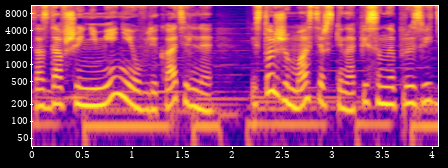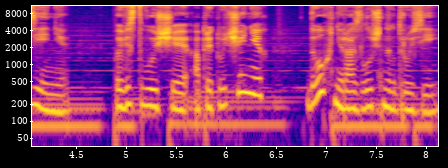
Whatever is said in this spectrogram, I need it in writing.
создавший не менее увлекательное и столь же мастерски написанное произведение, повествующее о приключениях двух неразлучных друзей.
